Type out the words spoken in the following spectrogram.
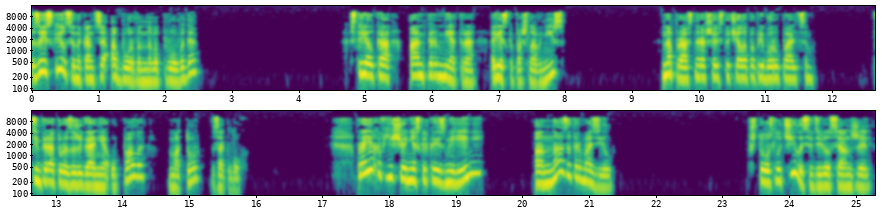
заискрился на конце оборванного провода. Стрелка амперметра резко пошла вниз. Напрасно Рошель стучала по прибору пальцем. Температура зажигания упала, мотор заглох. Проехав еще несколько измерений, Анна затормозил. «Что случилось?» — удивился Анжель.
